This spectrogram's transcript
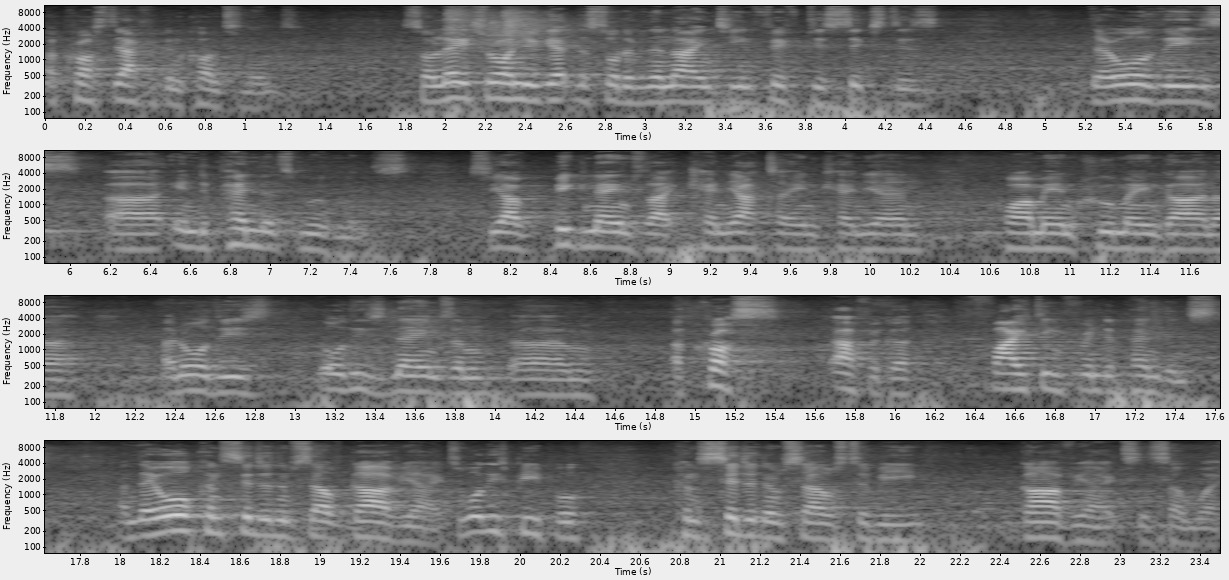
across the African continent. So later on, you get the sort of in the 1950s, 60s, there are all these uh, independence movements. So you have big names like Kenyatta in Kenya and Kwame Nkrumah in Ghana, and all these, all these names and, um, across Africa fighting for independence. And they all consider themselves Garveyites. All these people consider themselves to be Garveyites in some way.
